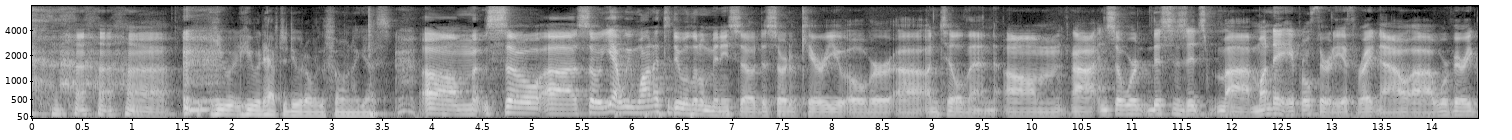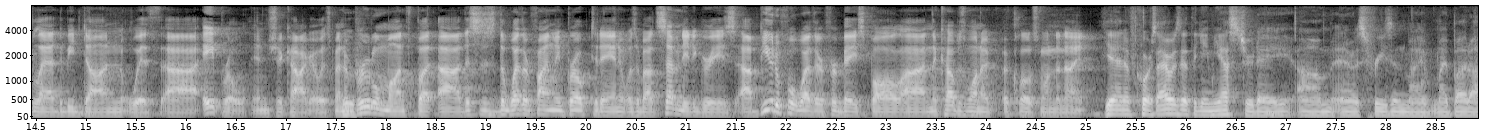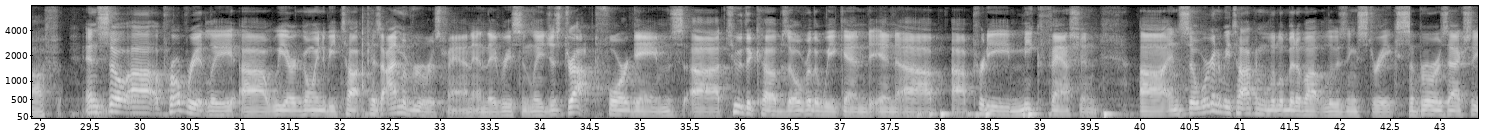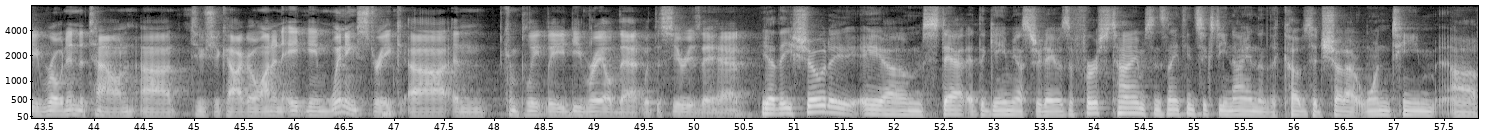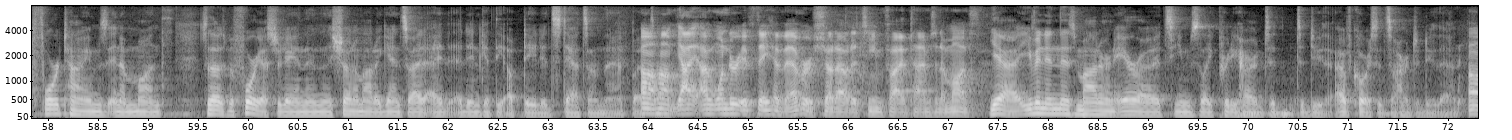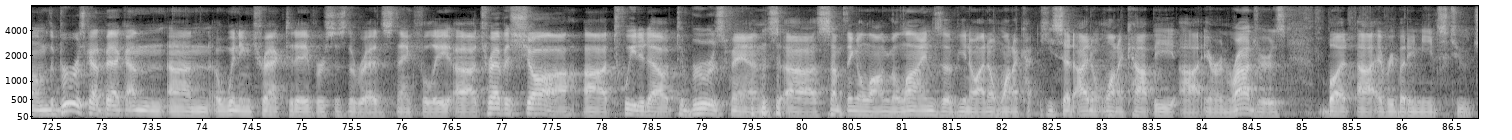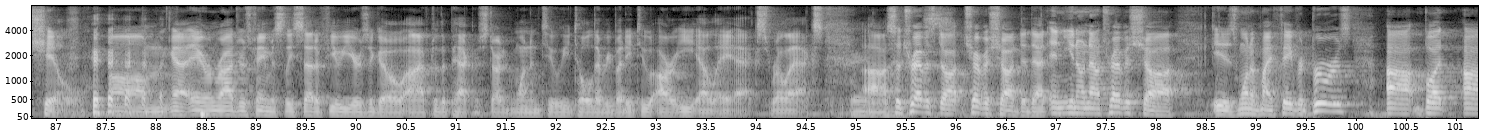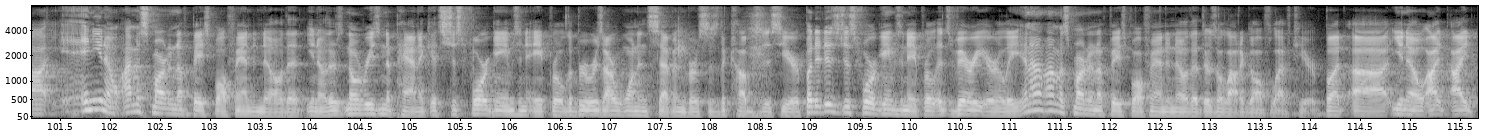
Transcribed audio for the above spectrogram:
he would he would have to do it over the phone, I guess. Um, so, uh, so yeah, we wanted to do a little mini-sode to sort of carry you over uh, until then. Um, uh, and so we're this is it's uh, Monday, April 30th right now. Uh, we're very glad to be done with uh, April in Chicago. It's been a brutal month, but uh, this is the weather finally broke today, and it was about 70 degrees. Uh, beautiful weather for baseball, uh, and the Cubs won a, a close one tonight. Yeah, and of course I was at the game yesterday, um, and I was freezing my, my butt off. And so, uh, appropriately, uh, we are going to be talking because I'm a Brewers fan, and they recently just dropped four games uh, to the Cubs over the weekend in uh, uh, pretty meek fashion. Uh, and so we're going to be talking a little bit about losing streaks. The Brewers actually rode into town uh, to Chicago on an eight-game winning streak uh, and completely derailed that with the series they had. Yeah, they showed a, a um, stat at the game yesterday. It was the first time since 1969 that the Cubs had shut out one team uh, four times in a month. So that was before yesterday, and then they shut them out again. So I, I, I didn't get the updated stats on that. But uh, Uh-huh. I, I wonder if they have ever shut out a team five times in a month. yeah, even in this modern era, it seems like pretty hard to, to do that. Of course, it's hard to do that. Um, the Brewers got back on, on a winning track today versus the Reds, thankfully. Uh, Travis Shaw uh, tweeted out to Brewers fans uh, something along the lines of, you know, I don't want to. Co- he said, I don't want to copy uh, Aaron Rodgers, but uh, everybody needs to chill. Um, uh, Aaron Rodgers famously said a few years ago, uh, after the Packers started one and two, he told everybody to R E L A X, relax. Uh, so Travis Da- Travis Shaw did that, and you know now Travis Shaw is one of my favorite Brewers. Uh, but uh, and you know I'm a smart enough baseball fan to know that you know there's no reason to panic. It's just four games in April. The Brewers are one and seven versus the Cubs this year, but it is just four games in April. It's very early, and I'm, I'm a smart enough baseball fan to know that there's a lot of golf left here. But uh, you know I I.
